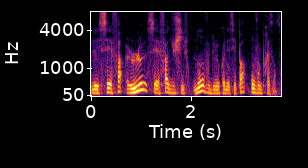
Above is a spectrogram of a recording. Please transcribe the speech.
les CFA, le CFA du chiffre? Non, vous ne le connaissez pas, on vous le présente.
